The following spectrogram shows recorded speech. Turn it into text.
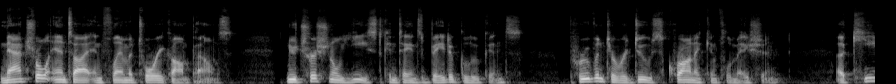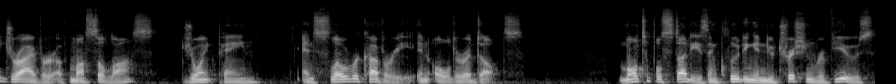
Natural anti inflammatory compounds. Nutritional yeast contains beta glucans, proven to reduce chronic inflammation, a key driver of muscle loss, joint pain, and slow recovery in older adults. Multiple studies, including in nutrition reviews,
